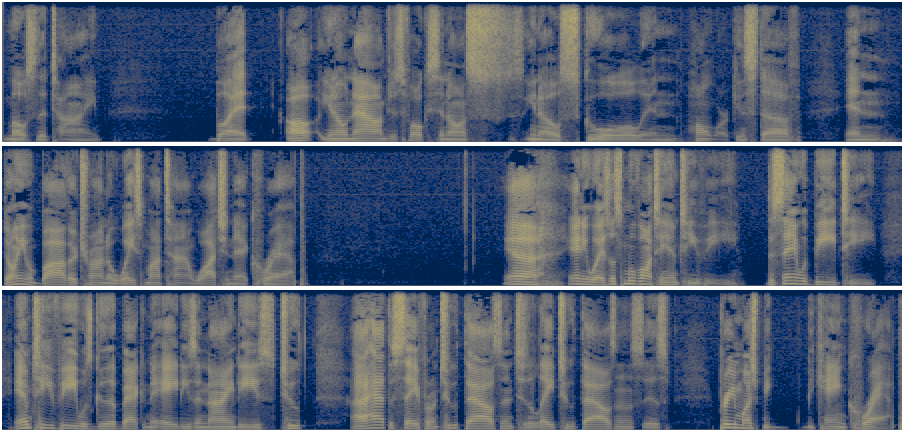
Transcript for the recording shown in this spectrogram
most of the time. But all you know, now I'm just focusing on you know school and homework and stuff, and don't even bother trying to waste my time watching that crap. Yeah. Anyways, let's move on to MTV. The same with BET. MTV was good back in the 80s and 90s. Two, I had to say from 2000 to the late 2000s is pretty much be, became crap.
